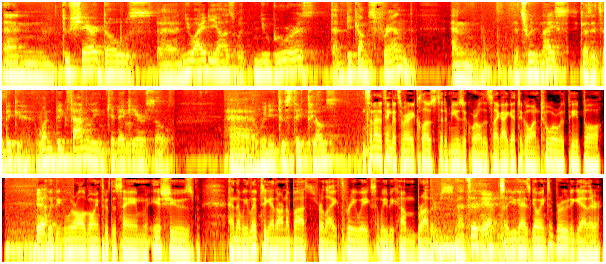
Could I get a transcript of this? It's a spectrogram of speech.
And to share those uh, new ideas with new brewers, that becomes friend, and it's really nice because it's a big one big family in Quebec here. So uh, we need to stay close. It's another thing that's very close to the music world. It's like I get to go on tour with people. Yeah. We be, we're all going through the same issues, and then we live together on a bus for like three weeks, and we become brothers. That's it. Yeah. So you guys going to brew together,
